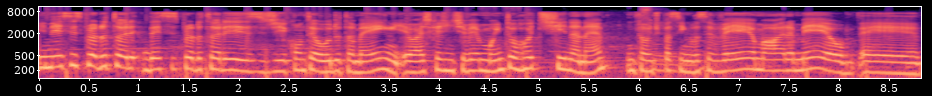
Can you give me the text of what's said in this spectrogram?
E nesses produtores, desses produtores de conteúdo também, eu acho que a gente vê muito rotina, né? Então, tipo assim, você vê uma hora, meu, é,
